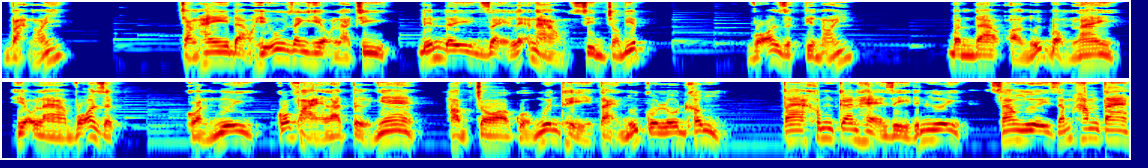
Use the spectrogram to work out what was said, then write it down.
và nói chẳng hay đạo hữu danh hiệu là chi, đến đây dạy lẽ nào xin cho biết. Võ dực tiên nói, bần đạo ở núi bổng lai hiệu là võ dực, còn ngươi có phải là tử nha, học trò của nguyên thủy tại núi cô lôn không? Ta không can hệ gì đến ngươi, sao ngươi dám hăm ta,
